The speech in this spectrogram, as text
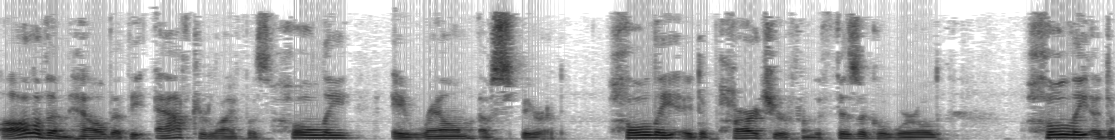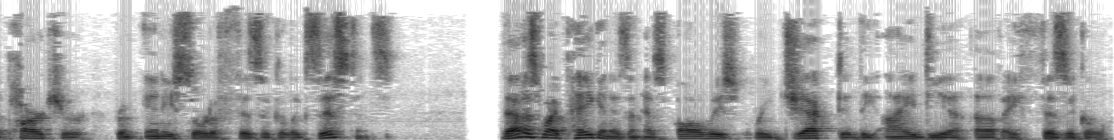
All of them held that the afterlife was wholly a realm of spirit wholly a departure from the physical world, wholly a departure from any sort of physical existence. That is why paganism has always rejected the idea of a physical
